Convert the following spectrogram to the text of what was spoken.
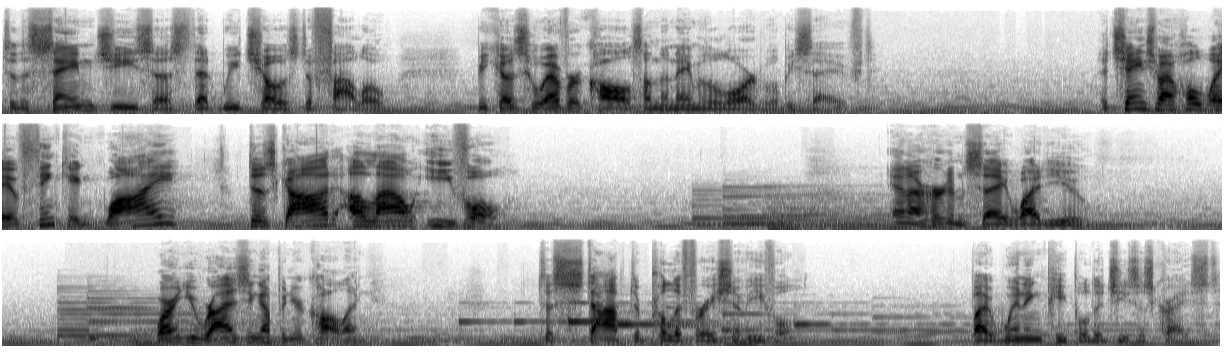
to the same Jesus that we chose to follow because whoever calls on the name of the Lord will be saved. It changed my whole way of thinking. Why does God allow evil? And I heard him say, Why do you? Why aren't you rising up in your calling to stop the proliferation of evil? by winning people to Jesus Christ.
